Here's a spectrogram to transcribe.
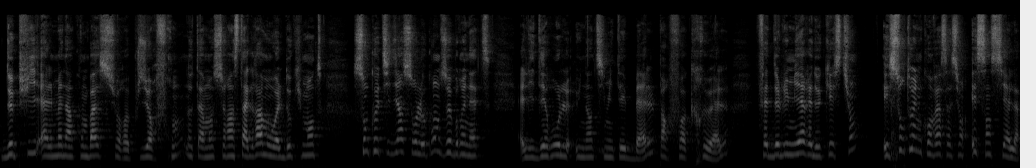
Depuis, elle mène un combat sur plusieurs fronts, notamment sur Instagram où elle documente son quotidien sur le compte The Brunette. Elle y déroule une intimité belle, parfois cruelle, faite de lumière et de questions, et surtout une conversation essentielle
